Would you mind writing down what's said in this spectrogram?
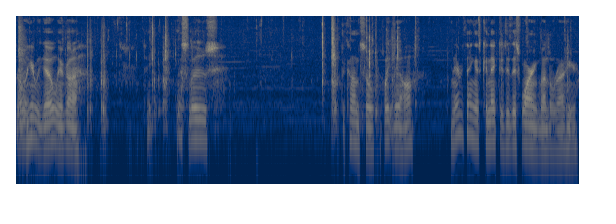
So here we go. We're going to take this loose, the console completely off, and everything is connected to this wiring bundle right here.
